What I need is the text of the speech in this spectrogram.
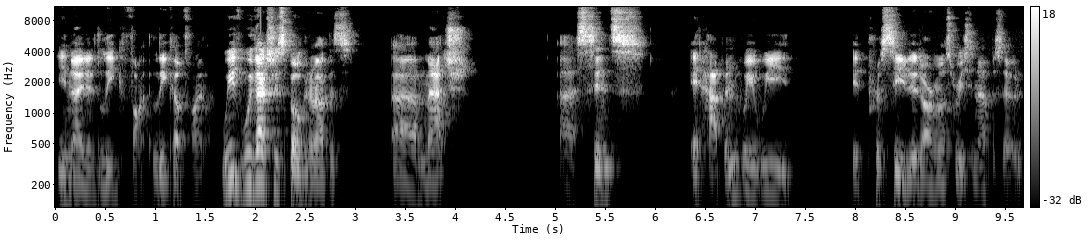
United League fi- League Cup final. We've we've actually spoken about this uh, match uh, since it happened. We we it preceded our most recent episode.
